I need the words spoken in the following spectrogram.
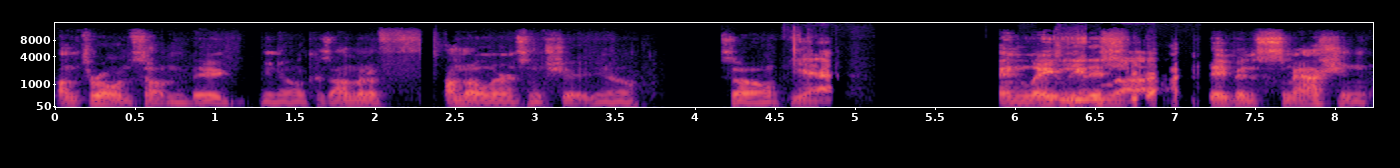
I'm throwing something big, you know, because I'm gonna f- I'm gonna learn some shit, you know. So yeah, and lately you, this uh, year they've been smashing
